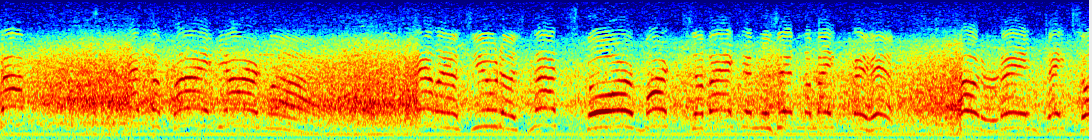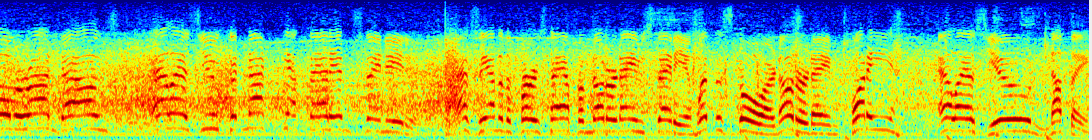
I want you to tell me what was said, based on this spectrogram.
the five-yard line. LSU does not score. Mark Zavagnin was in to make the hit. Notre Dame takes over on downs. LSU could not get that inch they needed. That's the end of the first half from Notre Dame Stadium with the score. Notre Dame 20, LSU nothing.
